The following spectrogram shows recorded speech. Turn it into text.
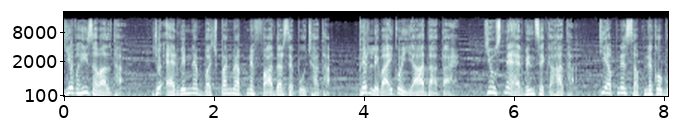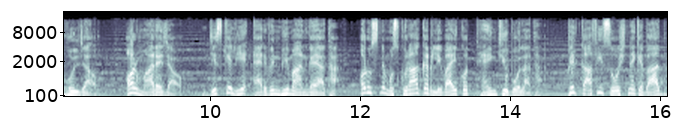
ये वही सवाल था जो एरविन ने बचपन में अपने फादर से पूछा था। फिर लिवाई को याद आता है कि उसने एरविन से कहा था कि अपने सपने को भूल जाओ और मारे जाओ, जिसके लिए एरविन भी मान गया था। और उसने मुस्कुराकर लिवाई को थैंक यू बोला था। फिर काफ़ी सोचने के बाद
